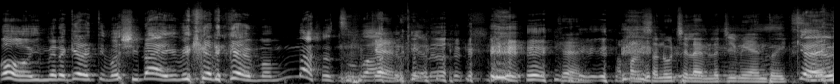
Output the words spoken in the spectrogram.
או, היא מנגנת עם השיניים, היא כנראה ממש עצובה. כן. כאילו. כן, הפרשנות שלהם לג'ימי הנדריקס. כן.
